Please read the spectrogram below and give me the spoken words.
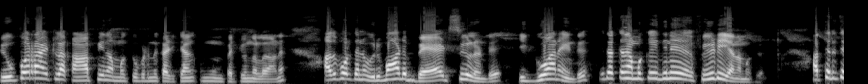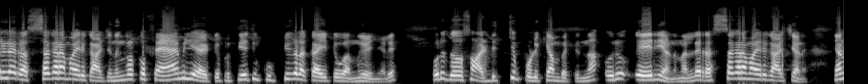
പ്യൂപ്പർ ആയിട്ടുള്ള കാപ്പി നമുക്ക് ഇവിടുന്ന് കഴിക്കാൻ പറ്റും എന്നുള്ളതാണ്. അതുപോലെ തന്നെ ഒരുപാട് ബേഡ്സുകളുണ്ട് ഇഗ്വാനയുണ്ട് ഇതൊക്കെ നമുക്ക് ഇതിന് ഫീഡ് ചെയ്യാം നമുക്ക്. അത്തരത്തിലുള്ള രസകരമായ ഒരു കാഴ്ച. നിങ്ങൾക്ക് ഫാമിലി ആയിട്ട് പ്രത്യേകിച്ചും കുട്ടികളൊക്കെ ആയിട്ട് വന്നു കഴിഞ്ഞാൽ ഒരു ദിവസം അടിച്ചു പൊളിക്കാൻ പറ്റുന്ന ഒരു ഏരിയയാണ് നല്ല രസകരമായ ഒരു കാഴ്ചയാണ്. ഞാൻ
